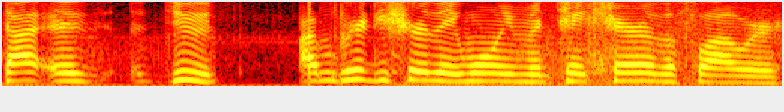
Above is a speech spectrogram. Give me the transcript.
That is, dude, I'm pretty sure they won't even take care of the flower.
